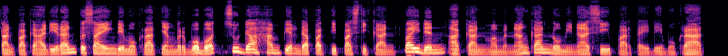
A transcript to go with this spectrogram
Tanpa kehadiran pesaing Demokrat yang berbobot, sudah hampir dapat dipastikan Biden akan memenangkan nominasi Partai Demokrat.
